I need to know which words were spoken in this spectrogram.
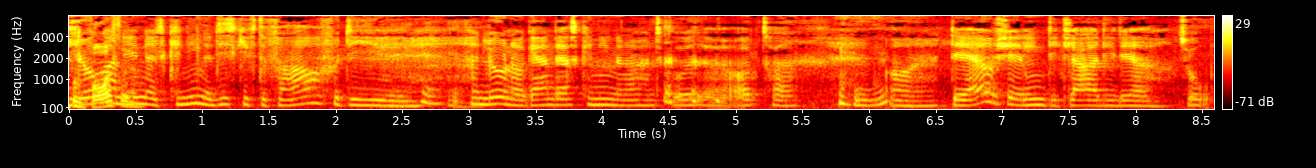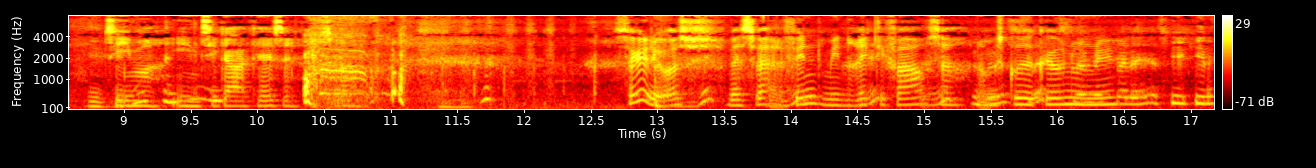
belåren fortsætter. ind, at kaniner de skifter farve, fordi øh, han låner jo gerne deres kaniner, når han skal ud og optræde. Og øh, det er jo sjældent, de klarer de der to timer i en cigarkasse. Så, så kan det jo også være svært at finde min rigtige farve, så, når man skal ud og købe noget nye. Hvad er det, jeg siger, Gitte?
